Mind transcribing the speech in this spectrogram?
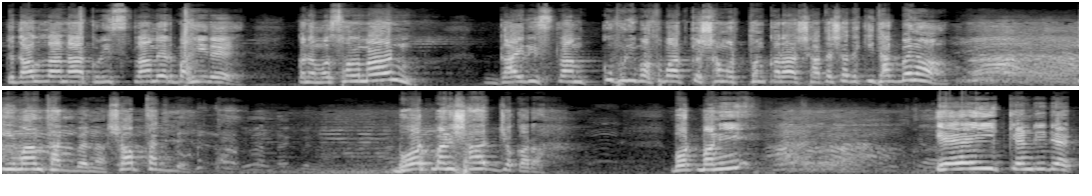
কিন্তু আল্লাহ না করে ইসলামের বাহিরে কোন মুসলমান গাইর ইসলাম কুফুরি মতবাদকে সমর্থন করার সাথে সাথে কি থাকবে না? ইমান থাকবে না, সব থাকবে। ভোট মানে সাহায্য করা। ভোট মানে এই ক্যান্ডিডেট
